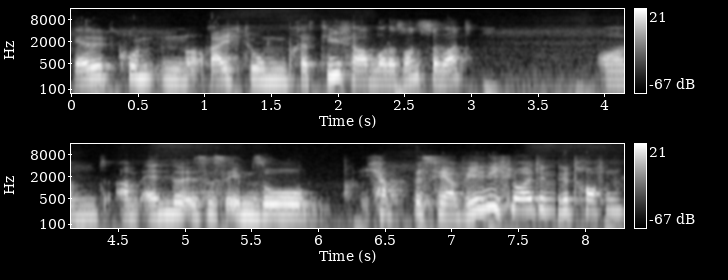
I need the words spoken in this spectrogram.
Geld, Kunden, Reichtum, Prestige haben oder sonst was. Und am Ende ist es eben so, ich habe bisher wenig Leute getroffen.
